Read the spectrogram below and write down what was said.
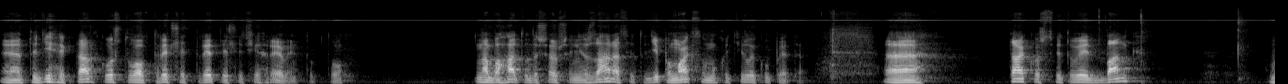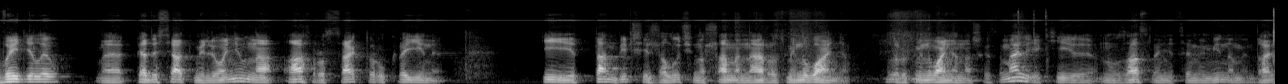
Е, Тоді гектар коштував 33 тисячі гривень. Тобто набагато дешевше, ніж зараз, і тоді по максимуму хотіли купити. Е, також Світовий банк виділив е, 50 мільйонів на агросектор України. І там більшість залучено саме на розмінування. Розмінування наших земель, які ну, засрані цими мінами далі,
